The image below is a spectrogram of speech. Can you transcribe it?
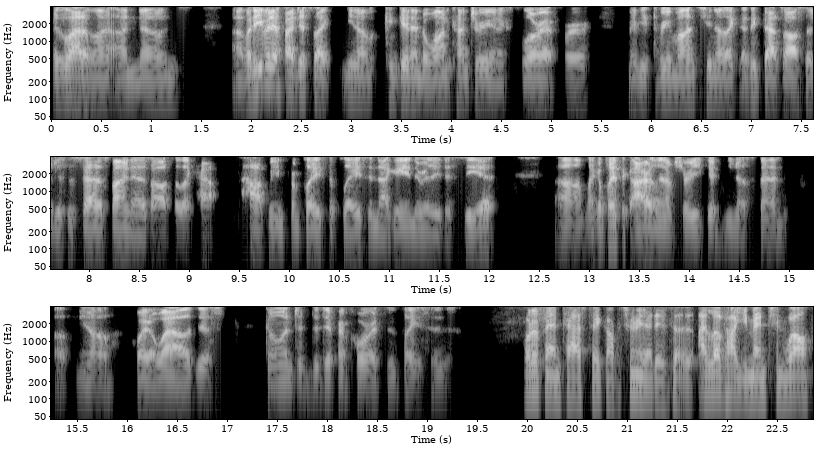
there's a lot of un- unknowns. Uh, but even if I just like you know can get into one country and explore it for maybe three months, you know, like I think that's also just as satisfying as also like ha- hopping from place to place and not getting to really to see it. Um, like a place like Ireland, I'm sure you could you know spend uh, you know quite a while just going to the different ports and places. What a fantastic opportunity that is. Uh, I love how you mentioned, well,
